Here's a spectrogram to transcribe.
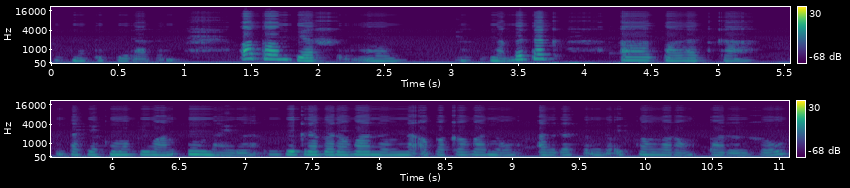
kosmetyki razem. Oto pierwszy mój nabytek, paletka, tak jak mówiłam, e-mail z wygrawerowanym na opakowaniu adresem do Saint Laurent w Paryżu.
